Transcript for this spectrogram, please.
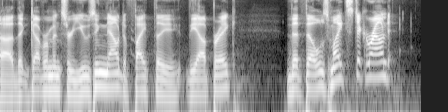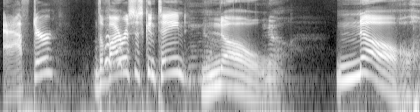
uh, that governments are using now to fight the, the outbreak, that those might stick around after the virus is contained? No. No. no.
